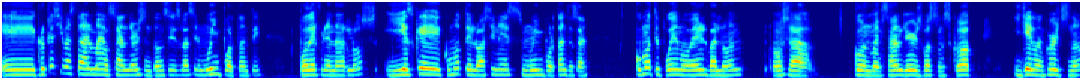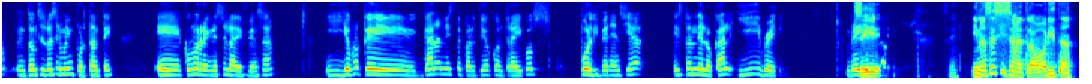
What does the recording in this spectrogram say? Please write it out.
Eh, creo que sí va a estar Miles Sanders, entonces va a ser muy importante poder frenarlos. Y es que cómo te lo hacen es muy importante, o sea, cómo te pueden mover el balón, o sea, con Miles Sanders, Boston Scott y Jalen Hurts, ¿no? Entonces va a ser muy importante eh, cómo regrese la defensa. Y yo creo que ganan este partido contra Eagles por diferencia. Están de local y Brady. Brady sí, sí. Y no sé si se me trabó ahorita.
